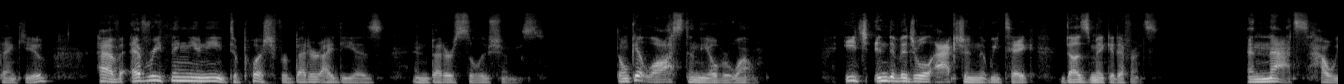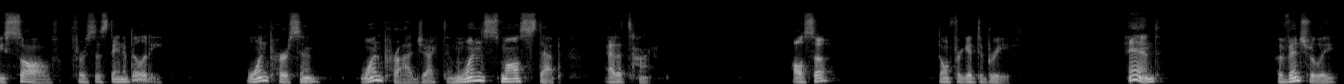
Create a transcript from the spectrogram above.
thank you, have everything you need to push for better ideas and better solutions. Don't get lost in the overwhelm each individual action that we take does make a difference. And that's how we solve for sustainability one person, one project, and one small step at a time. Also, don't forget to breathe. And eventually,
